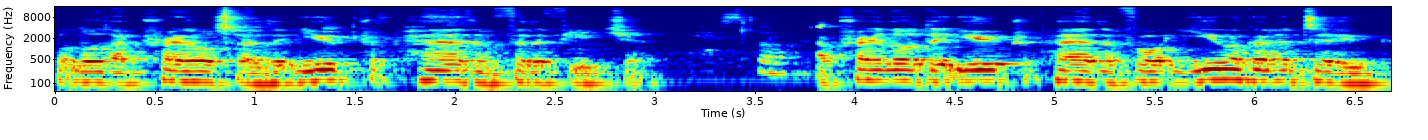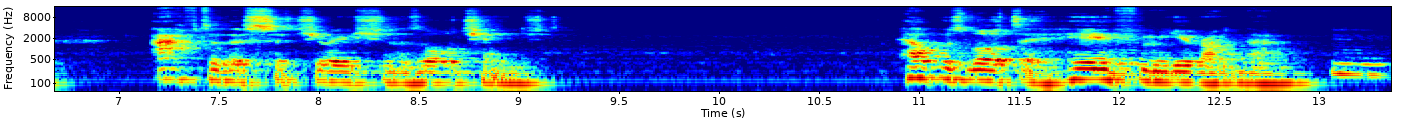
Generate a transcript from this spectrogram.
But Lord, I pray also that you prepare them for the future. Yes, Lord. I pray, Lord, that you prepare them for what you are going to do after this situation has all changed. Help us, Lord, to hear from you right now. Mm.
